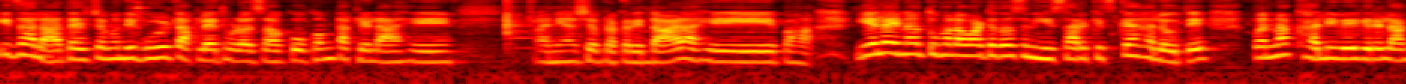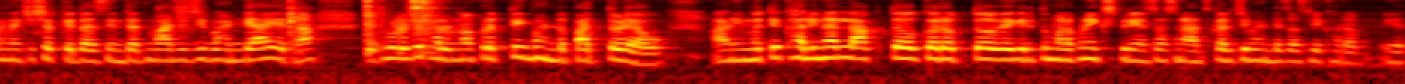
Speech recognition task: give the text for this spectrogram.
की झाला आता याच्यामध्ये गूळ टाकलाय थोडासा. कोकम टाकलेला आहे. आणि अशा प्रकारे डाळ आहे. पहा. याला आहे ना तुम्हाला वाटत असेल ही सारखीच काय हलवते. पण ना खाली वगैरे लागण्याची शक्यता असेल त्यात माझी जी भांडी आहेत ना ते थोडेसे खालून ना प्रत्येक भांडं पातळ यावं आणि मग ते खाली ना लागतं करपतं वगैरे. तुम्हाला पण एक्सपिरियन्स असणं आजकालची भांडेच असली खराब येत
